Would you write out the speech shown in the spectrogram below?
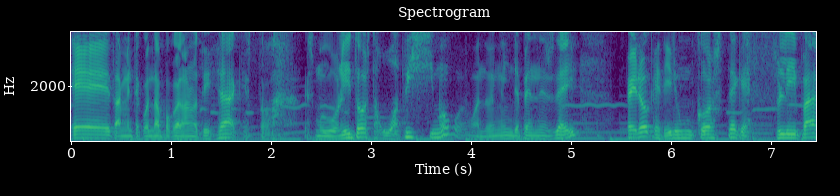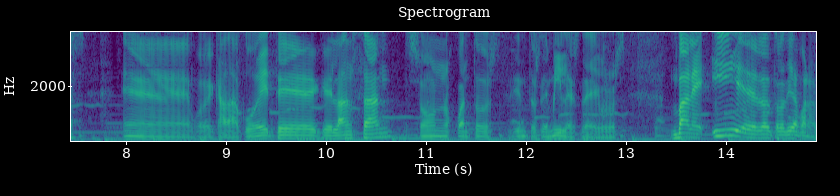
Eh, también te cuenta un poco la noticia, que esto es muy bonito, está guapísimo cuando venga Independence Day, pero que tiene un coste que flipas. Eh, porque cada cohete que lanzan son unos cuantos cientos de miles de euros. Vale, y el otro día, bueno,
